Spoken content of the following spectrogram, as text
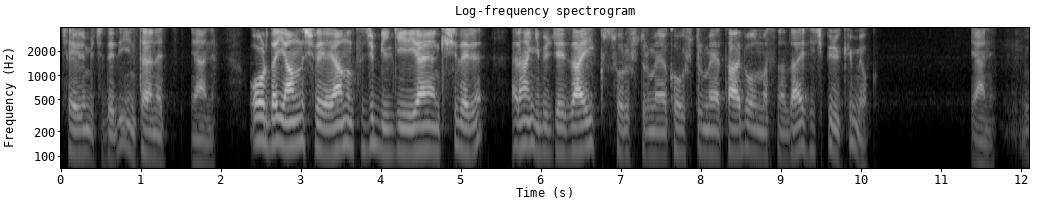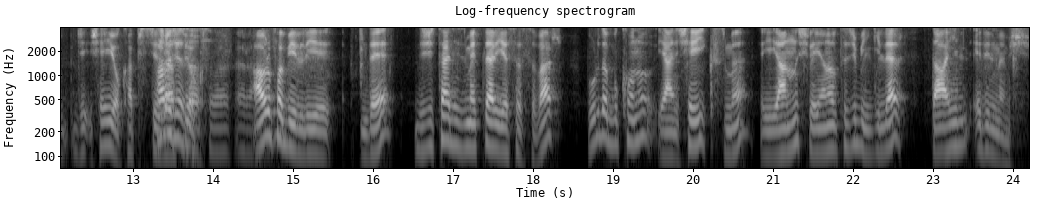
Çevrim içi dediği internet yani. Orada yanlış veya yanıltıcı bilgiyi yayan kişileri herhangi bir cezai soruşturmaya, kovuşturmaya tabi olmasına dair hiçbir hüküm yok. Yani ce- şey yok, hapis cezası, Para yok. cezası var herhalde. Avrupa Birliği'de dijital hizmetler yasası var. Burada bu konu yani şey kısmı e, yanlış ve yanıltıcı bilgiler dahil edilmemiş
